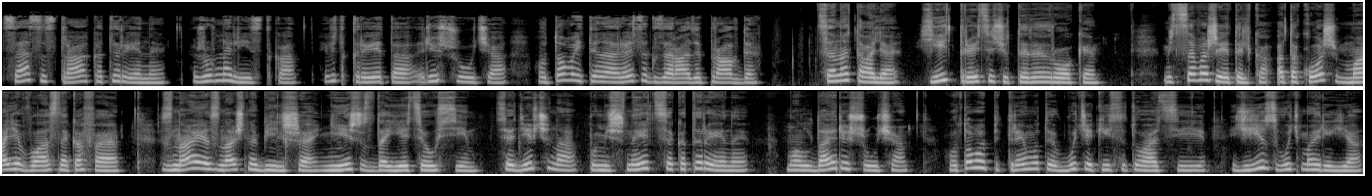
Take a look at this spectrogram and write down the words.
Це сестра Катерини, журналістка, відкрита, рішуча, готова йти на ризик заради правди. Це Наталя, їй 34 роки. Місцева жителька, а також має власне кафе. Знає значно більше, ніж здається усім. Ця дівчина помічниця Катерини, молода й рішуча, готова підтримати в будь-якій ситуації. Її звуть Марія.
